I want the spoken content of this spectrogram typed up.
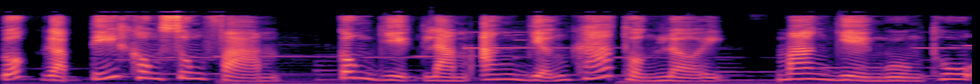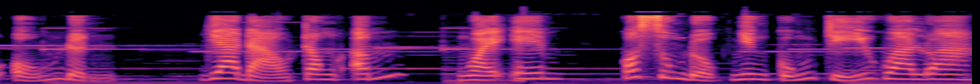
tuất gặp tí không xung phạm. Công việc làm ăn vẫn khá thuận lợi, mang về nguồn thu ổn định. Gia đạo trong ấm, ngoài êm, có xung đột nhưng cũng chỉ qua loa,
